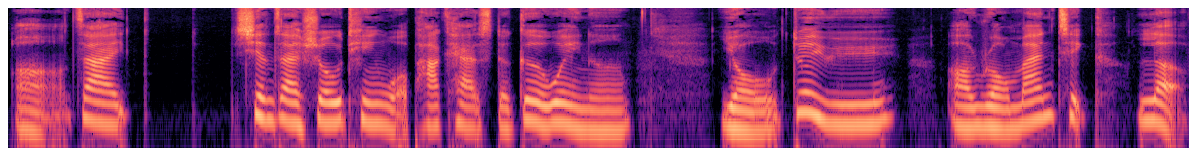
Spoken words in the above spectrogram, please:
呃在现在收听我 podcast 的各位呢，有对于呃 romantic love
